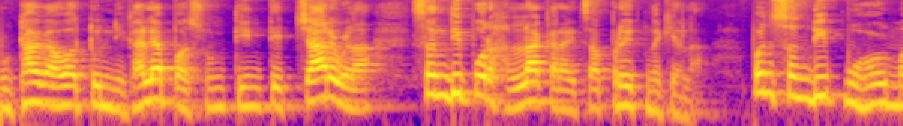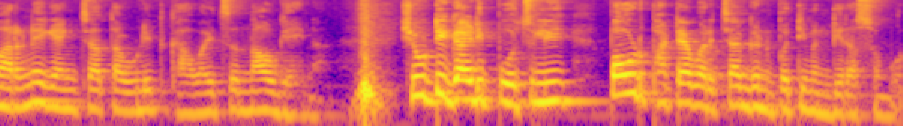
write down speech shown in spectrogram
मुठा गावातून निघाल्यापासून तीन ते चार वेळा संदीपवर हल्ला करायचा प्रयत्न केला. पण संदीप मोहोळ मारणे गँगच्या तावडीत घावायचं नाव घेईना. शेवटी गाडी पोचली पौड फाट्यावरच्या गणपती मंदिरासमोर.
